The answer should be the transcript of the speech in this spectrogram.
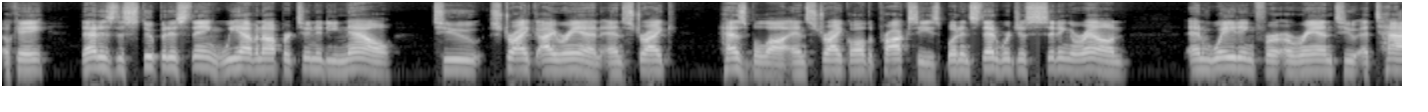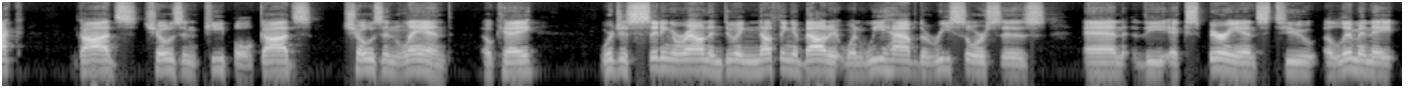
okay? That is the stupidest thing. We have an opportunity now to strike Iran and strike Hezbollah and strike all the proxies, but instead we're just sitting around and waiting for Iran to attack God's chosen people, God's chosen land, okay? We're just sitting around and doing nothing about it when we have the resources and the experience to eliminate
